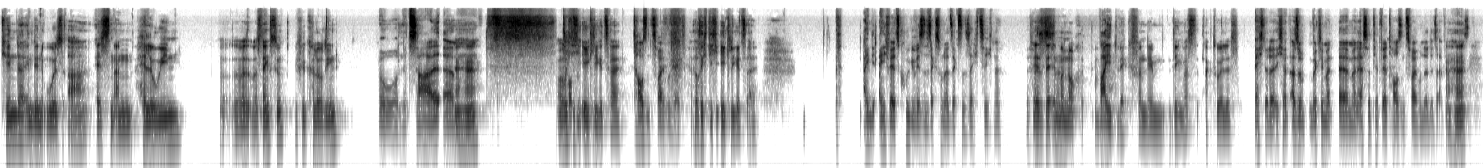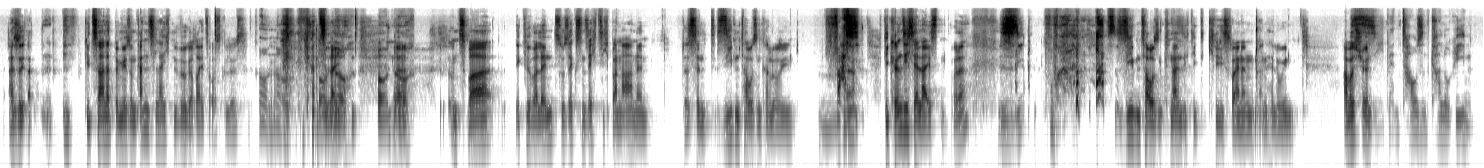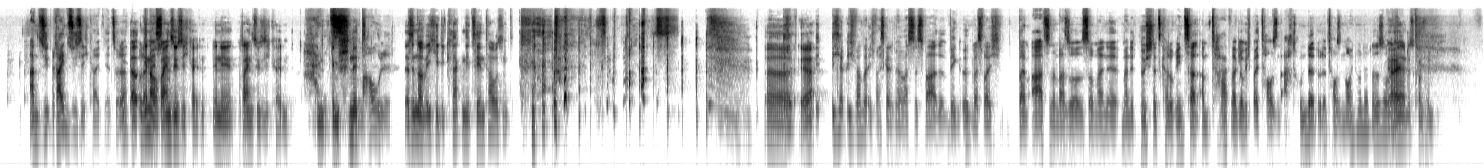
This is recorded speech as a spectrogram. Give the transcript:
Kinder in den USA essen an Halloween. Was, was denkst du? Wie viel Kalorien? Oh, eine Zahl. Ähm. Oh, richtig 1000 eklige Zahl. 1200. Richtig eklige Zahl. Eigentlich, eigentlich wäre jetzt cool gewesen 666, ne? Das Es wäre immer äh, noch weit weg von dem Ding, was aktuell ist. Echt, oder? Ich hatte, also wirklich, mein, äh, mein erster Tipp wäre 1200 jetzt einfach. Aha. Also äh, die Zahl hat bei mir so einen ganz leichten Würgereiz ausgelöst. Oh no. Ganz Oh no. leichten. Oh no. Ja. Und zwar äquivalent zu 66 Bananen. Das sind 7000 Kalorien. Was? Ja. Die können sich sehr leisten, oder? Sie 7000 knallen sich die Kiddies rein an, an Halloween. Aber ist schön. 7000 Kalorien. An Sü rein Süßigkeiten jetzt, oder? Äh, oder genau, Essen? rein Süßigkeiten. Nee, nee, rein Süßigkeiten. Im, Halt's Im Schnitt. Maul. Da sind noch welche, die knacken die 10.000. äh, ja. Ich, hab, ich war mal, ich weiß gar nicht mehr, was das war. Wegen irgendwas war ich beim Arzt und dann war so, so meine, meine Durchschnittskalorienzahl am Tag war, glaube ich, bei 1800 oder 1900 oder so. ja, ja, das kommt hin.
